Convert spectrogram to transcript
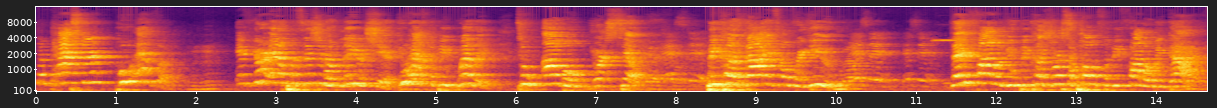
The pastor, whoever. If you're in a position of leadership, you have to be willing to humble yourself. Because God is over you. They follow you because you're supposed to be following God.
